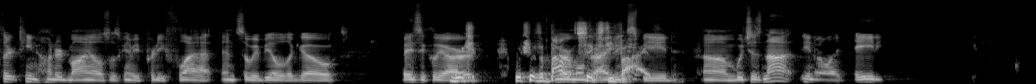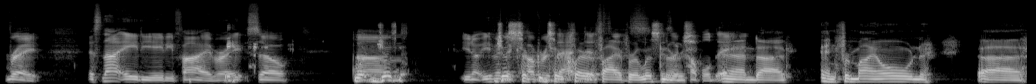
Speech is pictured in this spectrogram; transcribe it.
1300 miles was going to be pretty flat and so we'd be able to go basically our which, which was about normal 65 driving speed um, which is not you know like 80 right. It's not 80 85 right? So Well, um, just you know even just to to, cover to that clarify for listeners a couple days. and uh, and for my own uh,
